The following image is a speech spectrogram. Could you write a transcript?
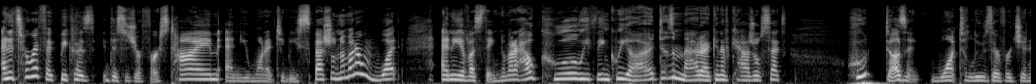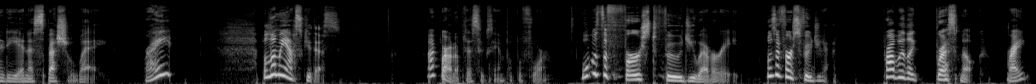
And it's horrific because this is your first time and you want it to be special, no matter what any of us think, no matter how cool we think we are. It doesn't matter. I can have casual sex. Who doesn't want to lose their virginity in a special way, right? But let me ask you this. I've brought up this example before. What was the first food you ever ate? What was the first food you had? Probably like breast milk, right?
